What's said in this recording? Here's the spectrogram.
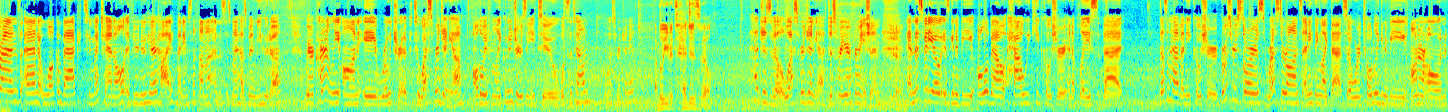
friends and welcome back to my channel. If you're new here, hi, my name is Nechama and this is my husband Yehuda. We are currently on a road trip to West Virginia, all the way from Lakewood, New Jersey to, what's the town in West Virginia? I believe it's Hedgesville. Hedgesville, West Virginia, just for your information. Yeah. And this video is going to be all about how we keep kosher in a place that doesn't have any kosher grocery stores, restaurants, anything like that. So we're totally going to be on our own.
